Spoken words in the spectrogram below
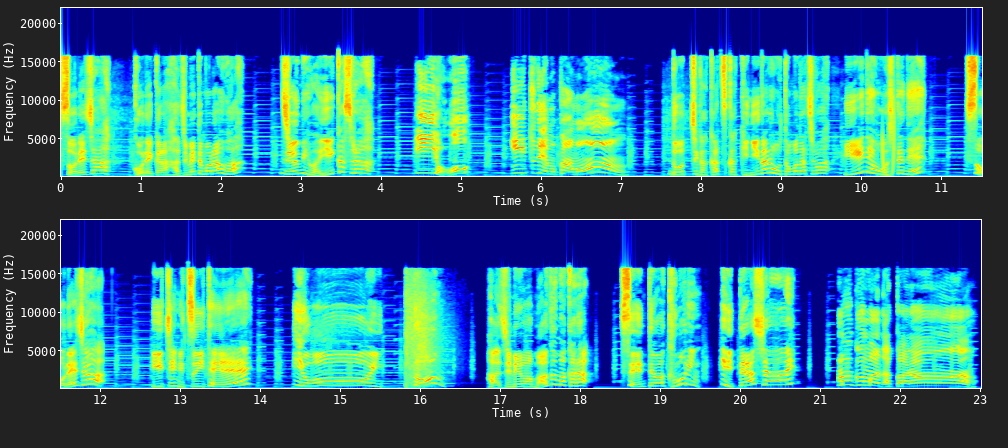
ぞ。それじゃあこれから始めてもらうわ。準備はいいかしら。いいよ。いつでもカモン。どっちが勝つか気になるお友達はいいねを押してね。それじゃあ位置についてよーいドン。はじめはマグマから先手はくもりんいってらっしゃい。マグマだから。まだ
